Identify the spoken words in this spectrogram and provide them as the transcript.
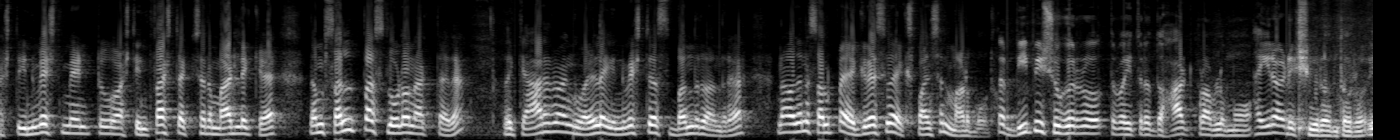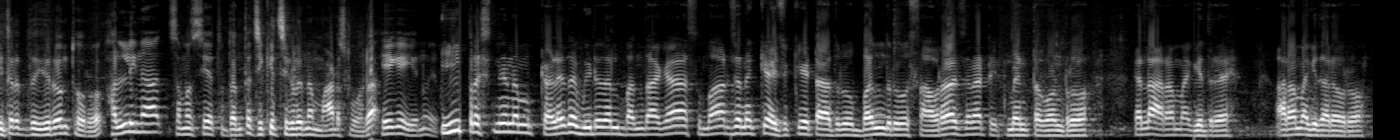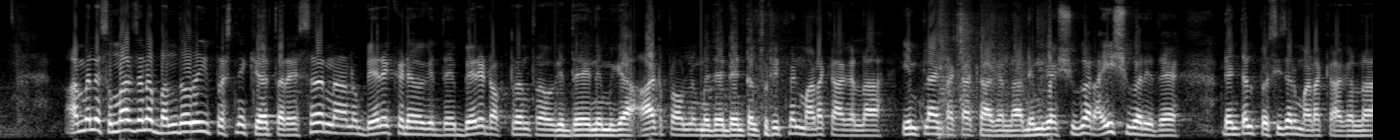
ಅಷ್ಟು ಇನ್ವೆಸ್ಟ್ಮೆಂಟು ಅಷ್ಟು ಇನ್ಫ್ರಾಸ್ಟ್ರಕ್ಚರ್ ಮಾಡಲಿಕ್ಕೆ ನಮ್ಮ ಸ್ವಲ್ಪ ಸ್ಲೋ ಡೌನ್ ಆಗ್ತಾ ಇದೆ. ಅದಕ್ಕೆ ಯಾರು ಹಂಗೆ ಒಳ್ಳೆ ಇನ್ವೆಸ್ಟರ್ಸ್ ಬಂದರು ಅಂದರೆ ನಾವು ಅದನ್ನು ಸ್ವಲ್ಪ ಅಗ್ರೆಸಿವ್ ಎಕ್ಸ್ಪಾನ್ಷನ್ ಮಾಡ್ಬೋದು. ಸರ್ ಬಿ ಪಿ ಶುಗರು ಅಥವಾ ಈ ಥರದ್ದು ಹಾರ್ಟ್ ಪ್ರಾಬ್ಲಮು ಥೈರಾಯ್ಡ್ ಇಶ್ಯೂ ಇರೋಂಥವ್ರು ಈ ಥರದ್ದು ಇರೋಂಥವ್ರು ಹಲ್ಲಿನ ಸಮಸ್ಯೆ ಅಥವಾ ದಂತ ಚಿಕಿತ್ಸೆಗಳನ್ನ ಮಾಡಿಸ್ಬೋದಾ? ಹೇಗೆ ಏನು? ಈ ಪ್ರಶ್ನೆ ನಮ್ಮ ಕಳೆದ ವಿಡಿಯೋದಲ್ಲಿ ಬಂದಾಗ ಸುಮಾರು ಜನಕ್ಕೆ ಎಜುಕೇಟ್ ಆದರು ಬಂದರು ಸಾವಿರಾರು ಜನ ಟ್ರೀಟ್ಮೆಂಟ್ ತಗೊಂಡ್ರು. ಎಲ್ಲ ಆರಾಮಾಗಿದ್ರೆ, ಆರಾಮಾಗಿದ್ದಾರೆ ಅವರು. ಆಮೇಲೆ ಸುಮಾರು ಜನ ಬಂದವರು ಈ ಪ್ರಶ್ನೆ ಕೇಳ್ತಾರೆ, ಸರ್, ನಾನು ಬೇರೆ ಕಡೆ ಹೋಗಿದ್ದೆ, ಬೇರೆ ಡಾಕ್ಟರ್ ಹತ್ರ ಹೋಗಿದ್ದೆ, ನಿಮಗೆ ಆರ್ಟ್ ಪ್ರಾಬ್ಲಮ್ ಇದೆ ಡೆಂಟಲ್ ಟ್ರೀಟ್ಮೆಂಟ್ ಮಾಡೋಕ್ಕಾಗಲ್ಲ ಇಂಪ್ಲಾಂಟ್ ಹಾಕೋಕ್ಕಾಗಲ್ಲ, ನಿಮಗೆ ಶುಗರ್ ಐ ಶುಗರ್ ಇದೆ ಡೆಂಟಲ್ ಪ್ರೊಸೀಜರ್ ಮಾಡೋಕ್ಕಾಗಲ್ಲ,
